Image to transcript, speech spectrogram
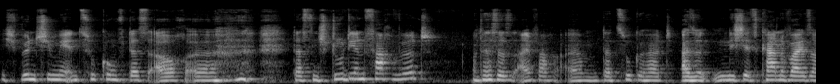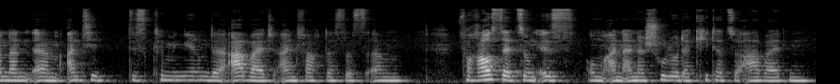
Ich wünsche mir in Zukunft, dass auch äh, das ein Studienfach wird und dass es einfach ähm, dazu gehört. Also nicht jetzt Karneval, sondern ähm, antidiskriminierende Arbeit einfach, dass das ähm, Voraussetzung ist, um an einer Schule oder Kita zu arbeiten.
